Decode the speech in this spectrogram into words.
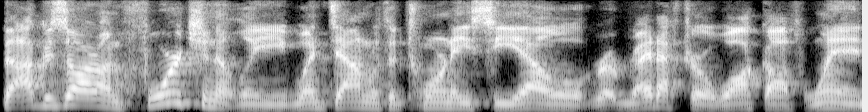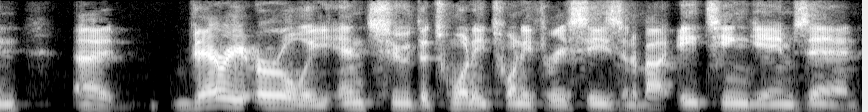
Balcazar, unfortunately, went down with a torn ACL right after a walk-off win, uh, very early into the 2023 season, about 18 games in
